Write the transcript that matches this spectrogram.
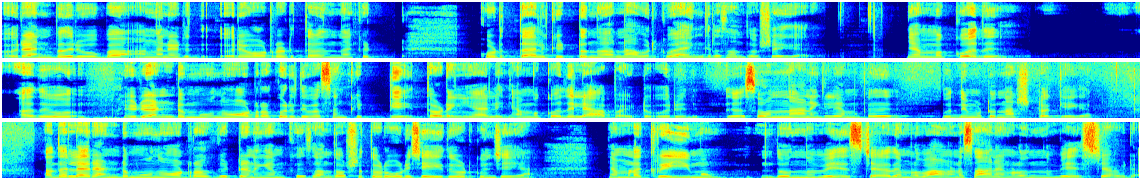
ഒരു അൻപത് രൂപ അങ്ങനെ ഒരു ഒരു ഓർഡർ എടുത്താൽ എന്നാൽ കിട്ട് കൊടുത്താൽ കിട്ടുമെന്ന് പറഞ്ഞാൽ അവർക്ക് ഭയങ്കര സന്തോഷമായി ഞമ്മക്കും അത് അത് രണ്ടും മൂന്നും ഓർഡറൊക്കെ ഒരു ദിവസം കിട്ടി തുടങ്ങിയാൽ നമുക്കും അത് ലാഭമായിട്ട്. ഒരു ദിവസം ഒന്നാണെങ്കിൽ നമുക്കത് ബുദ്ധിമുട്ടും നഷ്ടമൊക്കെ അതല്ല രണ്ട് മൂന്ന് ഓർഡറൊക്കെ കിട്ടുകയാണെങ്കിൽ നമുക്ക് സന്തോഷത്തോടു കൂടി ചെയ്ത് കൊടുക്കുകയും ചെയ്യാം. നമ്മളെ ക്രീമും ഇതൊന്നും വേസ്റ്റ് ആകാതെ നമ്മൾ വാങ്ങുന്ന സാധനങ്ങളൊന്നും വേസ്റ്റ് ആവില്ല.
